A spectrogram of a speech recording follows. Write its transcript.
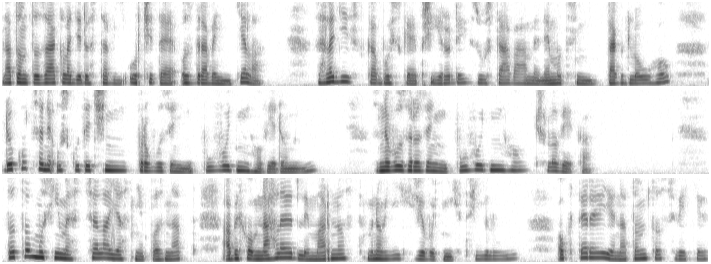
na tomto základě dostaví určité ozdravení těla, z hlediska božské přírody zůstáváme nemocní tak dlouho, dokud se neuskuteční probuzení původního vědomí, znovu zrození původního člověka. Toto musíme zcela jasně poznat, abychom nahlédli marnost mnohých životních cílů, o které je na tomto světě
